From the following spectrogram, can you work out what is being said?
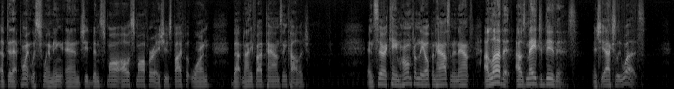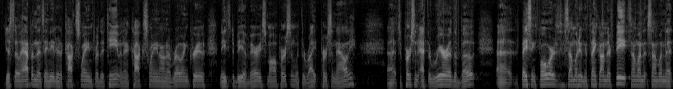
up to that point was swimming, and she'd been small, always small for her age. She was five foot one, about 95 pounds in college. And Sarah came home from the open house and announced, I love it. I was made to do this. And she actually was. Just so happened that they needed a coxswain for the team, and a coxswain on a rowing crew needs to be a very small person with the right personality. Uh, it's a person at the rear of the boat, uh, facing forward, someone who can think on their feet, someone that, someone that,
